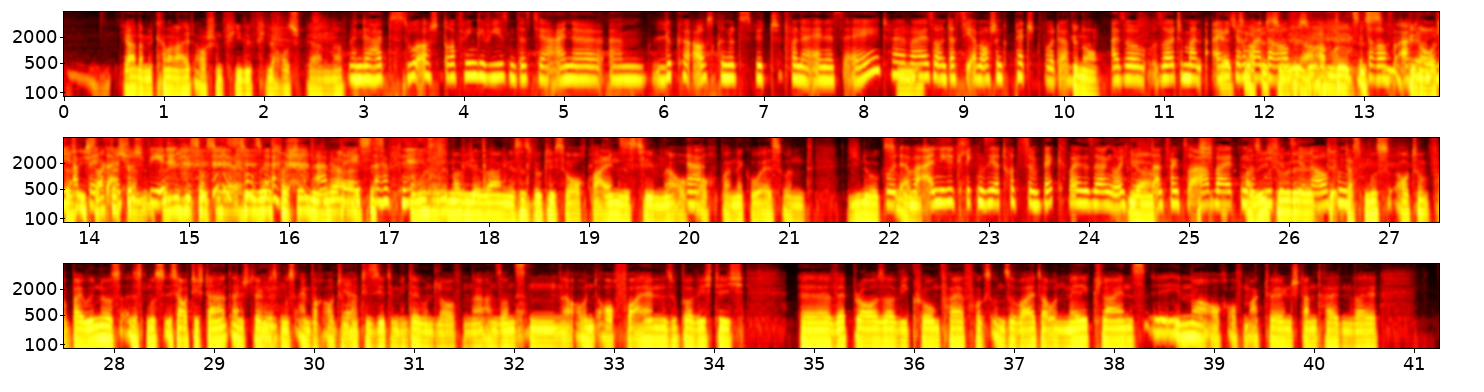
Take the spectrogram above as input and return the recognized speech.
ja, damit kann man halt auch schon viel, viele aussperren. Ne? Und da hattest du auch schon darauf hingewiesen, dass ja eine ähm, Lücke ausgenutzt wird von der NSA teilweise mhm. und dass die aber auch schon gepatcht wurde. Genau. Also sollte man eigentlich ja, auch immer darauf, ja, Updates ist, darauf achten, genau, das, ich sage das schon, für mich ist das so selbstverständlich. Ne? Updates, ne? ist, man muss es immer wieder sagen, es ist wirklich so auch bei allen Systemen, ne? auch, ja. auch bei macOS und Linux. Gut, aber einige klicken sie ja trotzdem weg, weil sie sagen, oh, ich muss jetzt anfangen zu arbeiten, also das muss würde, jetzt hier laufen. Das muss auto, bei Windows, das muss, ist auch die Standardeinstellung, mhm. das muss einfach automatisiert im Hintergrund laufen. Ne? Ansonsten und auch vor allem super wichtig, äh, Webbrowser wie Chrome, Firefox und so weiter und Mail-Clients immer auch auf dem aktuellen Stand halten, weil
